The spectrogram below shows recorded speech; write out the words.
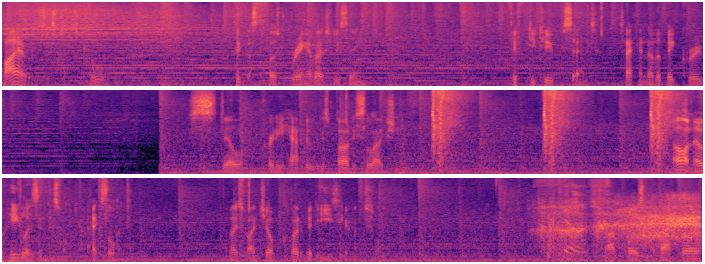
fire resistance. Cool. I think that's the first ring I've actually seen. 52%. Attack another big group. Still pretty happy with this party selection. Oh, no healers in this one. Excellent. That makes my job quite a bit easier, actually. Filled. Might poison the back row.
